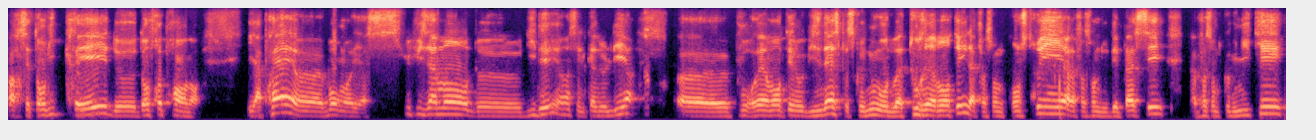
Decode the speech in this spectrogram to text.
par cette envie de créer, d'entreprendre. et après, euh, bon, il y a suffisamment d'idées, hein, c'est le cas de le dire, euh, pour réinventer nos business, parce que nous, on doit tout réinventer, la façon de construire, la façon de nous déplacer, la façon de communiquer,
